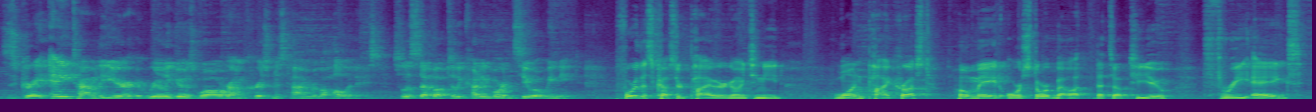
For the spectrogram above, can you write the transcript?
This is great any time of the year. It really goes well around Christmas time or the holidays. So let's step up to the cutting board and see what we need. For this custard pie we're going to need one pie crust, homemade or store-bought, that's up to you, three eggs,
